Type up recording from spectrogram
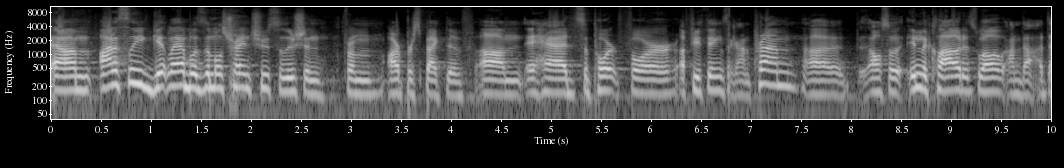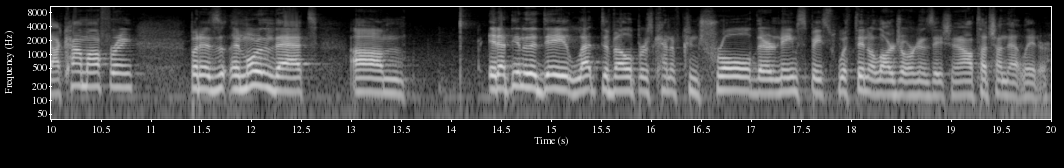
Um, honestly, GitLab was the most tried and true solution from our perspective. Um, it had support for a few things like on-prem, uh, also in the cloud as well on the .com offering. But as, and more than that, um, it at the end of the day let developers kind of control their namespace within a large organization, and I'll touch on that later.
